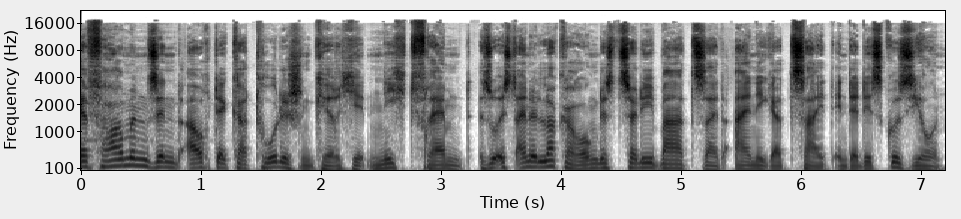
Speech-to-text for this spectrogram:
Reformen sind auch der katholischen Kirche nicht fremd, so ist eine Lockerung des Zölibats seit einiger Zeit in der Diskussion.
